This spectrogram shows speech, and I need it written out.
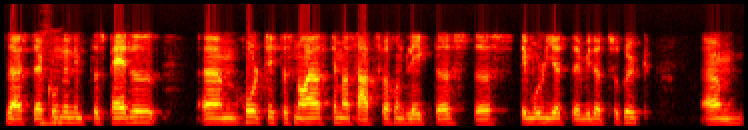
Das heißt, der mhm. Kunde nimmt das Pedal, ähm, holt sich das Neue aus dem Ersatzfach und legt das, das Demolierte wieder zurück. Ähm,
